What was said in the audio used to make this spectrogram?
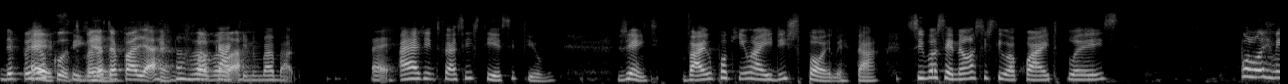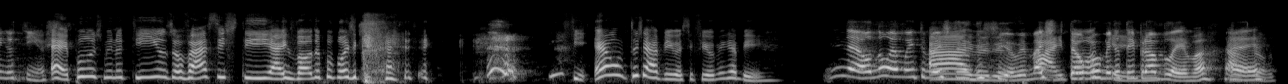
depois É, eu conto, sim, pra é. atrapalhar. É, Vamos focar lá. aqui no babado. É. Aí a gente foi assistir esse filme. Gente, vai um pouquinho aí de spoiler, tá? Se você não assistiu a Quiet Place, Pula uns minutinhos. é, pula uns minutinhos ou vai assistir, aí volta pro podcast. Enfim, é um... tu já viu esse filme, Gabi? Não, não é muito meu estilo de filme, mas Ah, então, então por mim não tem né? problema. Tá, é. pronto.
